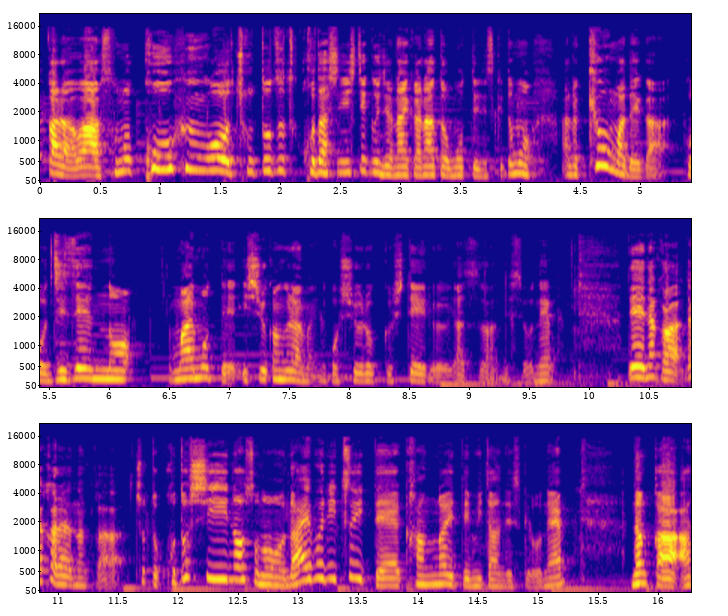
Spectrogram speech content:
からは、その興奮をちょっとずつ小出しにしていくんじゃないかなと思ってるんですけども、あの、今日までが、こう、事前の、前もって1週間ぐらい前にこう収録しているやつなんですよね。で、なんか、だからなんか、ちょっと今年のそのライブについて考えてみたんですけどね。なんか、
